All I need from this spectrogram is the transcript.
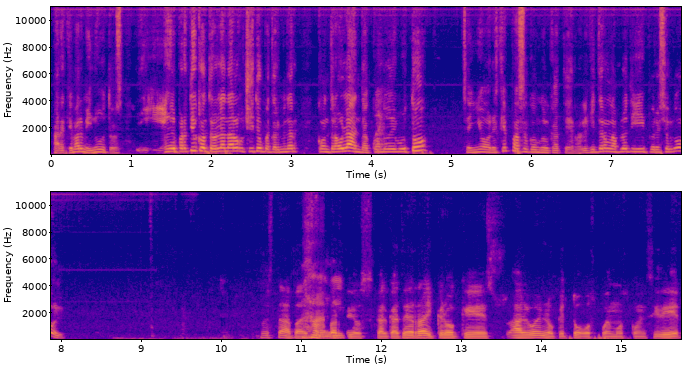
para quemar minutos. Y en el partido contra Holanda, algo chiste para terminar, contra Holanda, cuando debutó, señores, ¿qué pasó con Calcaterra? Le quitaron la pelota y apareció el gol. No está para estos partidos Calcaterra y creo que es algo en lo que todos podemos coincidir.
